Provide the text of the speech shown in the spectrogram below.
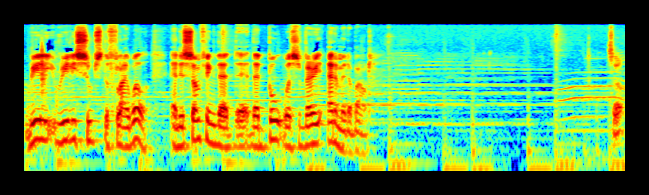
really really suits the fly well and is something that uh, that Bo was very adamant about. So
